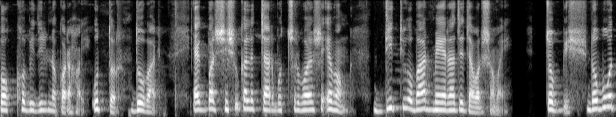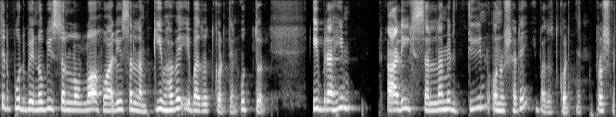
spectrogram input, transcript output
বক্ষ বিদীর্ণ করা হয়? উত্তর, দুবার। একবার শিশুকালে চার বছর বয়সে এবং দ্বিতীয়বার মেয়েরাজে যাওয়ার সময়। চব্বিশ, নবুয়তের পূর্বে নবী সাল্লাহ আলী সাল্লাম কীভাবে ইবাদত করতেন? উত্তর, ইব্রাহিম আলী সাল্লামের দিন অনুসারে ইবাদত করতেন। প্রশ্ন,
